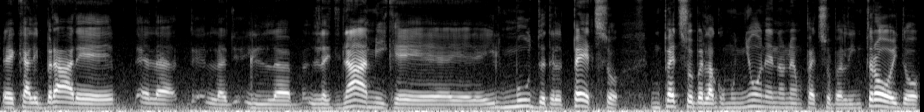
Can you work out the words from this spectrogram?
eh, calibrare eh, la, la, il, le dinamiche, il mood del pezzo. Un pezzo per la comunione non è un pezzo per l'introito,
